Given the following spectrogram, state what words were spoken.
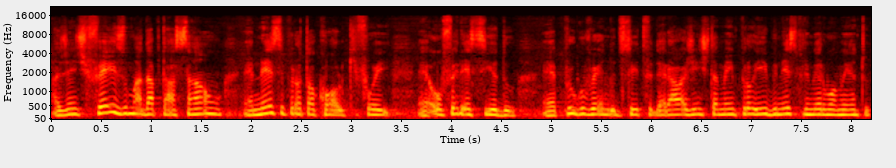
A gente fez uma adaptação é, nesse protocolo que foi é, oferecido é, para o governo do Distrito Federal. A gente também proíbe, nesse primeiro momento,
